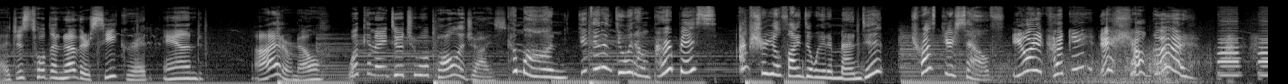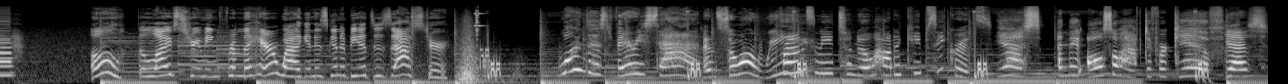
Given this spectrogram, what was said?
I just told another secret, and I don't know. What can I do to apologize? Come on, you didn't do it on purpose. I'm sure you'll find a way to mend it. Trust yourself. You want a cookie? They're so good. Oh, the live streaming from the hair wagon is gonna be a disaster. Wanda's very sad. And so are we. Friends need to know how to keep secrets. Yes, and they also have to forgive. Yes,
